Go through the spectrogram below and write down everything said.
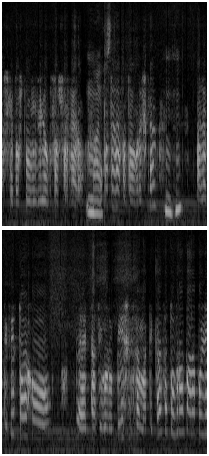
άσχετος του βιβλίου που θα σου φέρω. Μάλιστα. Οπότε δεν θα το βρισκα Αλλά επειδή το έχω ε, κατηγοροποιήσει θεματικά, θα το βρω πάρα πολύ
